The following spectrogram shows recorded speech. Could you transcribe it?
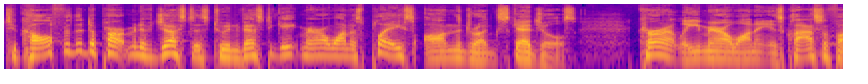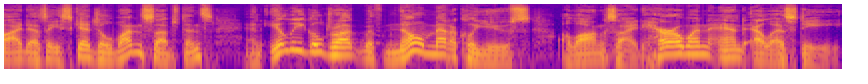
to call for the Department of Justice to investigate marijuana's place on the drug schedules. Currently, marijuana is classified as a Schedule 1 substance, an illegal drug with no medical use, alongside heroin and LSD.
